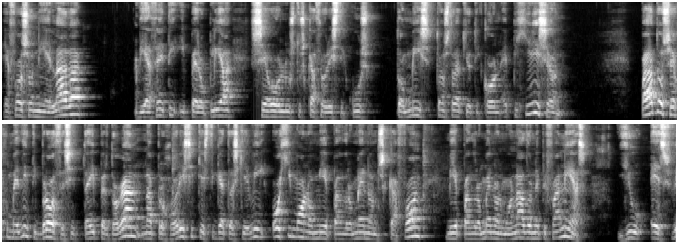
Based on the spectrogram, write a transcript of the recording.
εφόσον η Ελλάδα διαθέτει υπεροπλία σε όλους τους καθοριστικούς τομείς των στρατιωτικών επιχειρήσεων. Πάντως έχουμε δει την πρόθεση του ΤΑΙ Περτογάν να προχωρήσει και στην κατασκευή όχι μόνο μη επανδρομένων σκαφών μη επανδρομένων μονάδων επιφανείας USV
